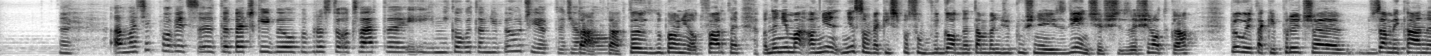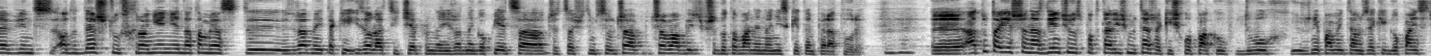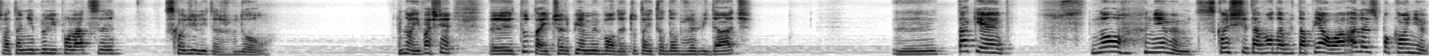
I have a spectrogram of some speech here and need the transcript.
Tak. A Maciek, powiedz, y, te beczki były po prostu otwarte i nikogo tam nie było, czy jak to działało? Tak, tak, to jest zupełnie otwarte. One nie, ma, nie są w jakiś sposób wygodne, tam będzie później zdjęcie w, ze środka. Były takie prycze, zamykane, więc od deszczu schronienie, natomiast y, żadnej takiej izolacji cieplnej, żadnego pieca czy coś w tym stylu. Trzeba, trzeba być przygotowany na niskie temperatury. Y, a tutaj jeszcze na zdjęciu spotkaliśmy też jakichś chłopaków, dwóch, już nie pamiętam z jakiego państwa, to nie byli Polacy, schodzili też w dół. No i właśnie y, tutaj czerpiemy wodę, tutaj to dobrze widać. Y, takie, no nie wiem, skądś się ta woda wytapiała, ale spokojnie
